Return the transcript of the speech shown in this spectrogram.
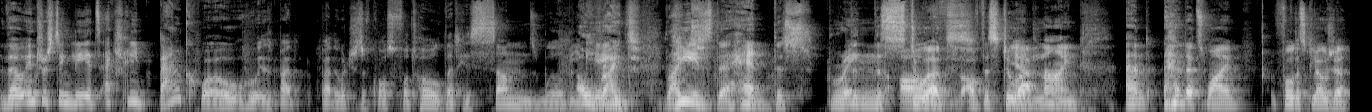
Though interestingly, it's actually Banquo who is by the, by the witches, of course, foretold that his sons will be Oh, kings. right, right. He's the head, the spring The- the of- of, the Stuart Yeah. line, and, and that's why, full disclosure.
